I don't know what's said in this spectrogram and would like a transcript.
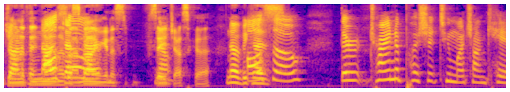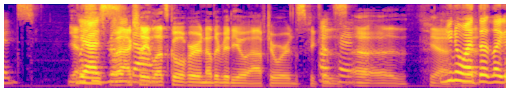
Jonathan, Jonathan, not Jonas, I'm not even gonna say No. Jessica. No, because also, they're trying to push it too much on kids. Yeah. Yes. Well, Really actually, bad. let's go over another video afterwards because Okay. uh, yeah. you know what? The, like,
